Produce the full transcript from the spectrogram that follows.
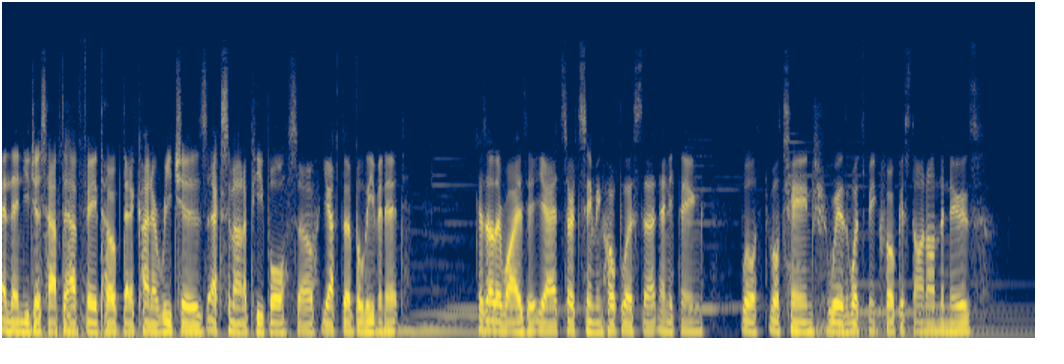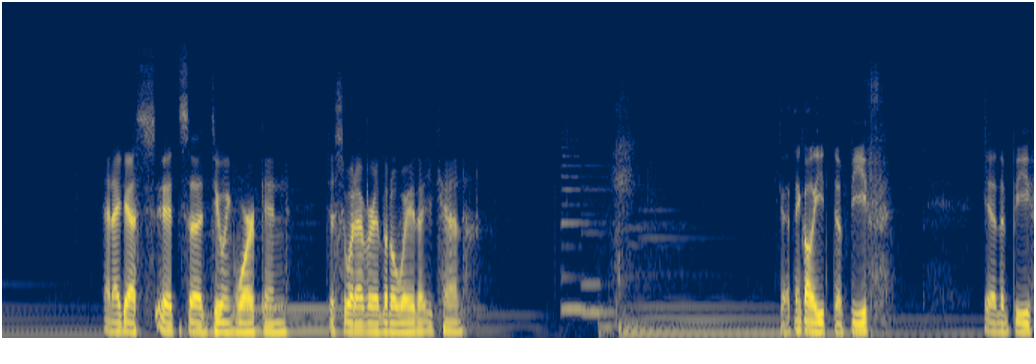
and then you just have to have faith hope that it kind of reaches x amount of people so you have to believe in it because otherwise it yeah it starts seeming hopeless that anything will will change with what's being focused on on the news and i guess it's uh, doing work in just whatever little way that you can okay i think i'll eat the beef yeah the beef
